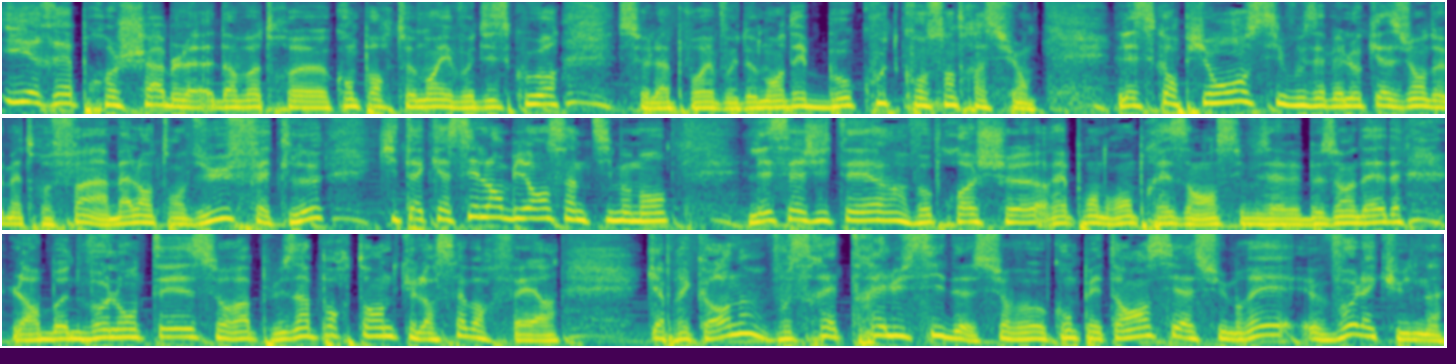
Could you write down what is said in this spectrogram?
irréprochable dans votre comportement et vos discours. Cela pourrait vous demander beaucoup de concentration. Les scorpions, si vous avez l'occasion de mettre fin à un malentendu, faites-le, quitte à casser l'ambiance un petit moment. Les sagittaires, vos proches répondront présents si vous avez besoin d'aide. Leur bonne volonté sera plus importante que leur savoir-faire. Capricorne, vous serez très lucide sur vos compétences et assumerez vos lacunes.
